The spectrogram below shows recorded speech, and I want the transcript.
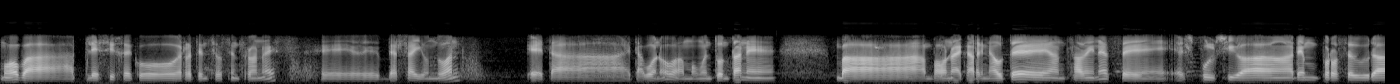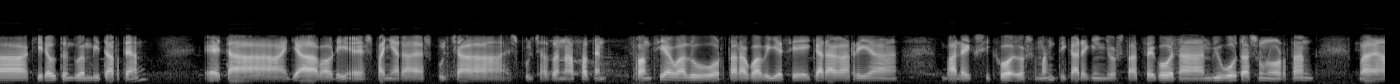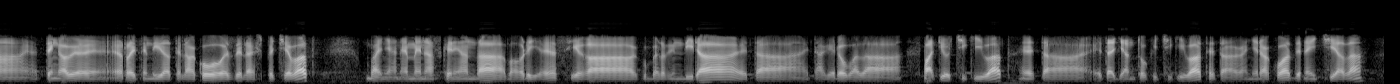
Mo, ba, plezigeko erretentzio zentroa naiz, e, Bersai ondoan, eta, eta bueno, ba, momentu ontan, e, ba, ba ona ekarri naute antzadenez, e, espulsioaren prozedurak irauten duen bitartean, eta ja, ba hori, Espainiara espultsa, espultsatzen azaten. Frantzia badu hortarako abilezia ikaragarria ba, lexiko edo semantikarekin jostatzeko eta ambiguotasun hortan ba, tengabe erraiten didatelako ez dela espetxe bat, baina hemen azkenean da ba hori, eh, ziegak berdin dira eta eta gero bada patio txiki bat eta eta jantoki txiki bat eta gainerakoa dena itxia da.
